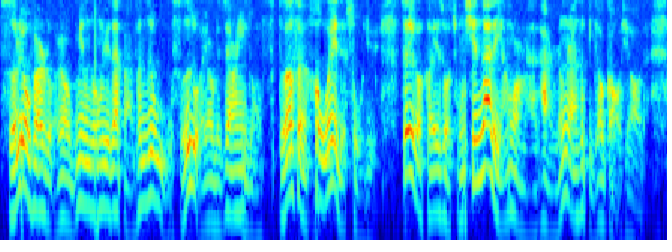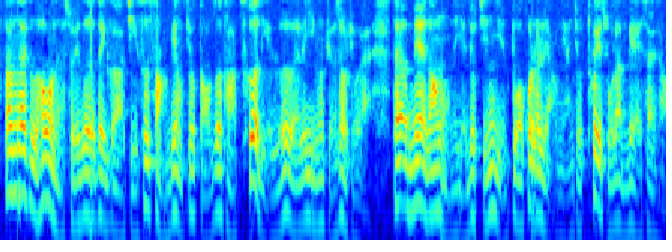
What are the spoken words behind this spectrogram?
十六分左右，命中率在百分之五十左右的这样一种得分后卫的数据。这个可以说从现在的眼光来看，仍然是比较高效的。但是在之后呢，随着这个几次伤病，就导致他彻底沦为了一名角色球员，在 NBA 当中呢，也就仅仅多混了两年，就退出了 NBA 赛场。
